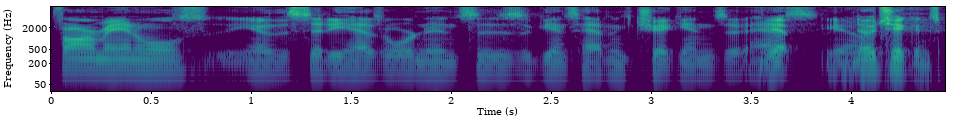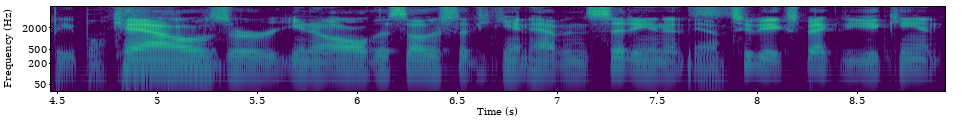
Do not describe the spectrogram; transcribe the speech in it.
farm animals. You know, the city has ordinances against having chickens. It Yep. has, you know, no chickens, people. cows or you know all this other stuff you can't have in the city, and it's Yeah. to be expected. You can't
